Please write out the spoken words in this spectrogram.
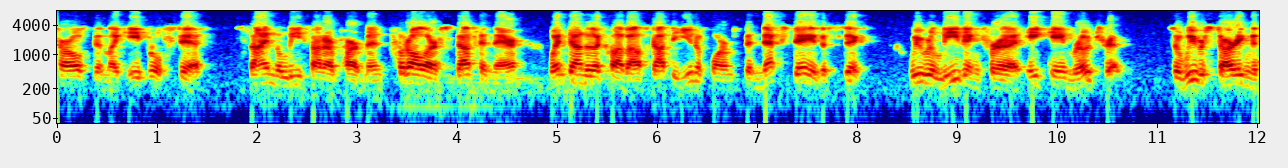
Charleston like April fifth. Signed the lease on our apartment, put all our stuff in there, went down to the clubhouse, got the uniforms. The next day, the sixth, we were leaving for an eight game road trip so we were starting the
